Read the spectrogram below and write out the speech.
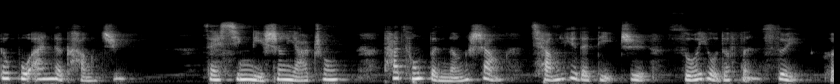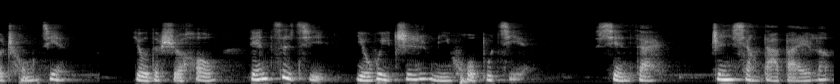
都不安的抗拒，在心理生涯中，他从本能上强烈的抵制所有的粉碎和重建，有的时候连自己也为之迷惑不解。现在真相大白了，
